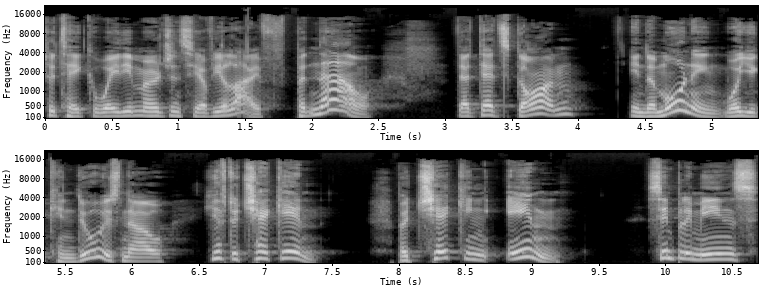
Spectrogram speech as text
to take away the emergency of your life. But now that that's gone, in the morning, what you can do is now you have to check in. But checking in simply means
